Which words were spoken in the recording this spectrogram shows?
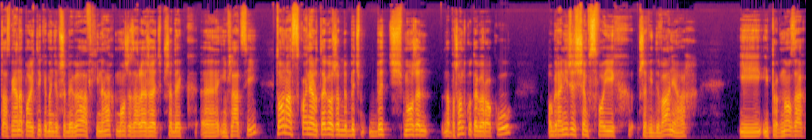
ta zmiana polityki będzie przebiegała w Chinach, może zależeć przebieg inflacji. To nas skłania do tego, żeby być, być może na początku tego roku ograniczyć się w swoich przewidywaniach i, i prognozach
